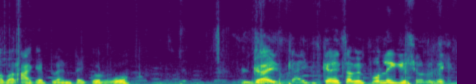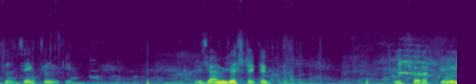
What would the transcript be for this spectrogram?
আবার আগের প্ল্যানটাই করব। গাইজ গাইজ গাইজ আমি পলে গেছি, ওরা দেখে ফেলছি একজনকে। এই যে আমি জাস্ট একটা ওরা কই?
